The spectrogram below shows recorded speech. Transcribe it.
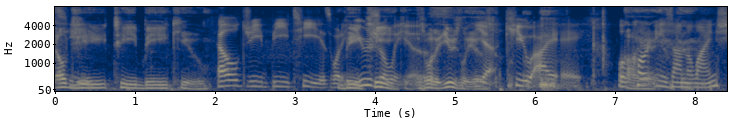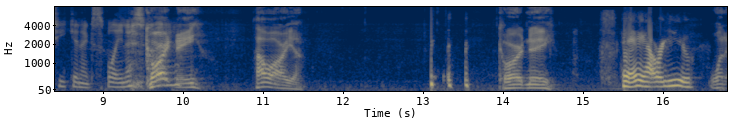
LGTBQ. LGBT is what it BT usually is is. what it usually is. Yeah, QIA. Well, Oh, Courtney's on the line. She can explain it. Courtney, how are you? Courtney. Hey, how are you? What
